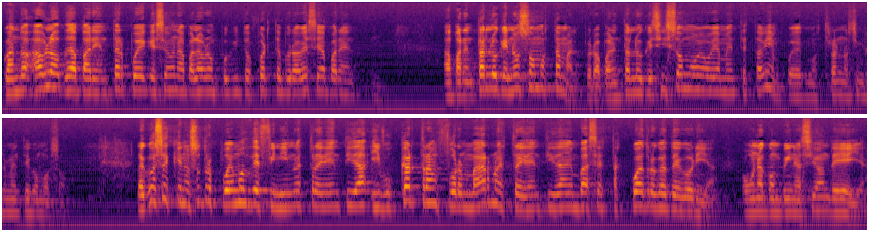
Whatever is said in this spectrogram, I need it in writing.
cuando hablo de aparentar puede que sea una palabra un poquito fuerte, pero a veces aparentar Aparentar lo que no somos está mal, pero aparentar lo que sí somos obviamente está bien, puede mostrarnos simplemente cómo somos. La cosa es que nosotros podemos definir nuestra identidad y buscar transformar nuestra identidad en base a estas cuatro categorías, o una combinación de ellas.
